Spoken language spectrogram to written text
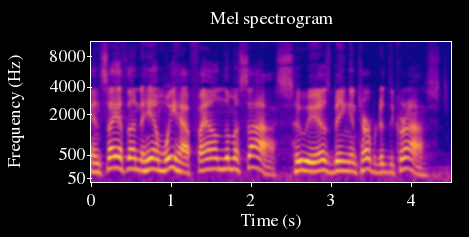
And saith unto him, We have found the Messiah, who is, being interpreted, the Christ.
